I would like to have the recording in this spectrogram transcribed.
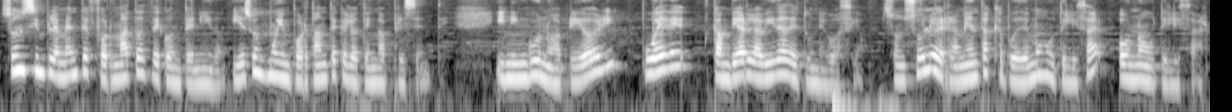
son simplemente formatos de contenido y eso es muy importante que lo tengas presente. Y ninguno a priori puede cambiar la vida de tu negocio. Son solo herramientas que podemos utilizar o no utilizar.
